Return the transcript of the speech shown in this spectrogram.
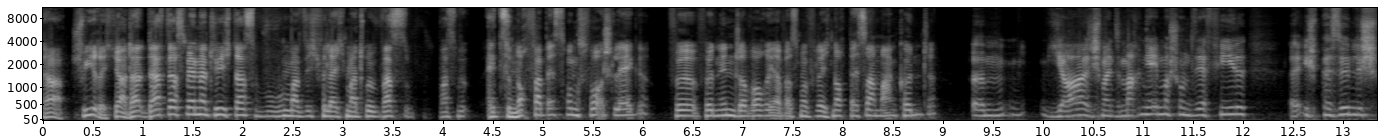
ja, schwierig. Ja, da, das, das wäre natürlich das, wo man sich vielleicht mal drüber. Was, was hättest du noch Verbesserungsvorschläge für, für Ninja Warrior, was man vielleicht noch besser machen könnte? Ähm, ja, ich meine, sie machen ja immer schon sehr viel. Äh, Ich persönlich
